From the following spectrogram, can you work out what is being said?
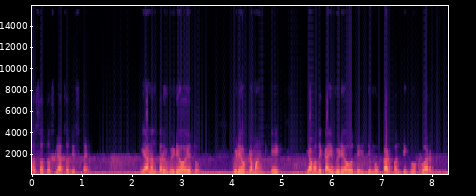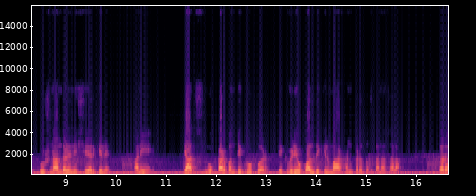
हसत असल्याचं दिसतंय. यानंतर व्हिडिओ येतो. व्हिडिओ क्रमांक एक. यामध्ये काही व्हिडिओ होते जे मुक्कारपंथी ग्रुपवर कृष्ण आंधळेंनी शेअर केले आणि त्याच मुक्कारपंथी ग्रुपवर एक व्हिडिओ कॉल देखील मारहाण करत असताना झाला. तर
